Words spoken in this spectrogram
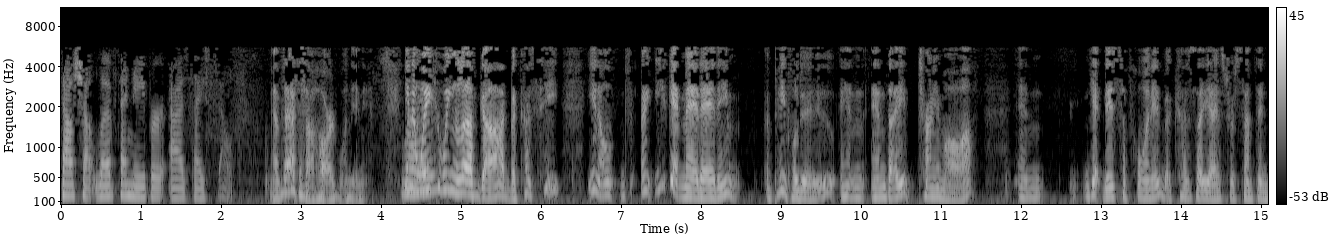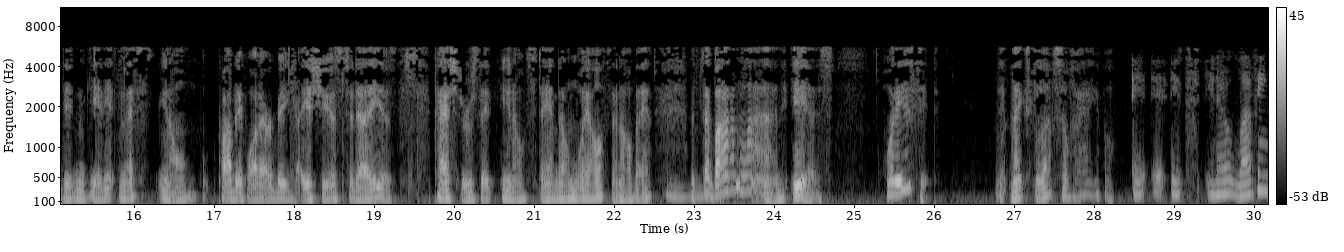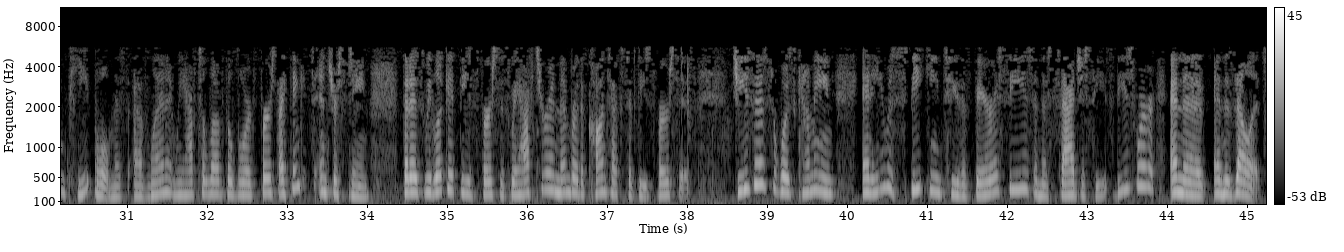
Thou shalt love thy neighbor as thyself. Now that's a hard one, isn't it? You know, we we can love God because He, you know, you get mad at Him, people do, and and they turn Him off, and get disappointed because they asked for something didn't get it, and that's you know probably what our big issue is today is pastors that you know stand on wealth and all that. Mm-hmm. But the bottom line is, what is it that makes love so valuable? it, it, it's you know loving people miss evelyn and we have to love the lord first i think it's interesting that as we look at these verses we have to remember the context of these verses jesus was coming and he was speaking to the pharisees and the sadducees these were and the and the zealots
